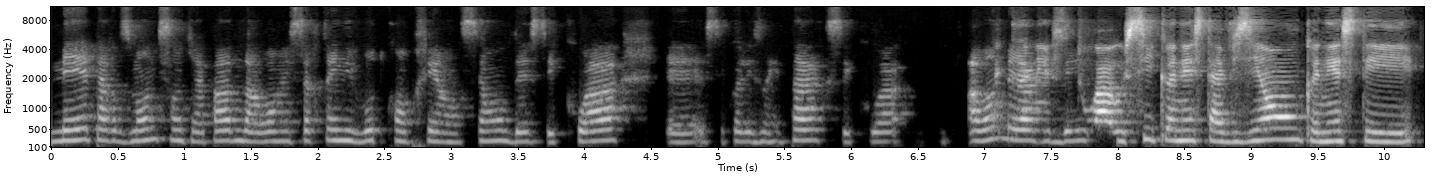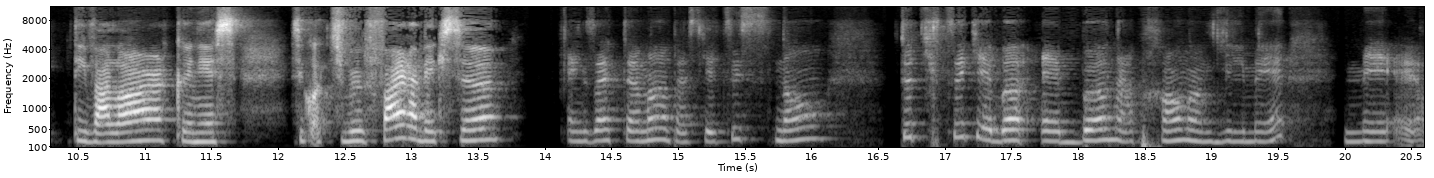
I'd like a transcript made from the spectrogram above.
mais par du monde qui sont capables d'avoir un certain niveau de compréhension de c'est quoi, euh, c'est quoi les impacts, c'est quoi. Avoir une meilleure idée. Toi aussi, connaissent ta vision, connaissent tes, tes valeurs, connaissent c'est quoi que tu veux faire avec ça. Exactement, parce que, tu sais, sinon, toute critique est, est, bonne à prendre, en guillemets, mais euh,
